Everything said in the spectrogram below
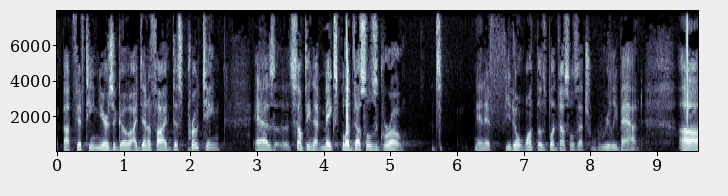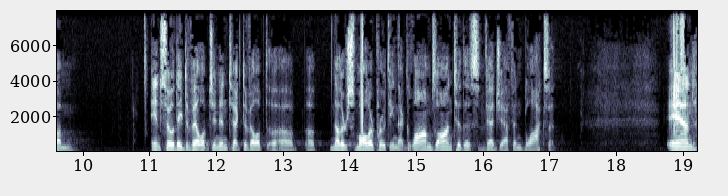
about 15 years ago identified this protein as something that makes blood vessels grow. It's, and if you don't want those blood vessels, that's really bad. Um, and so they developed, Genentech developed a, a, another smaller protein that gloms onto this VEGF and blocks it. And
